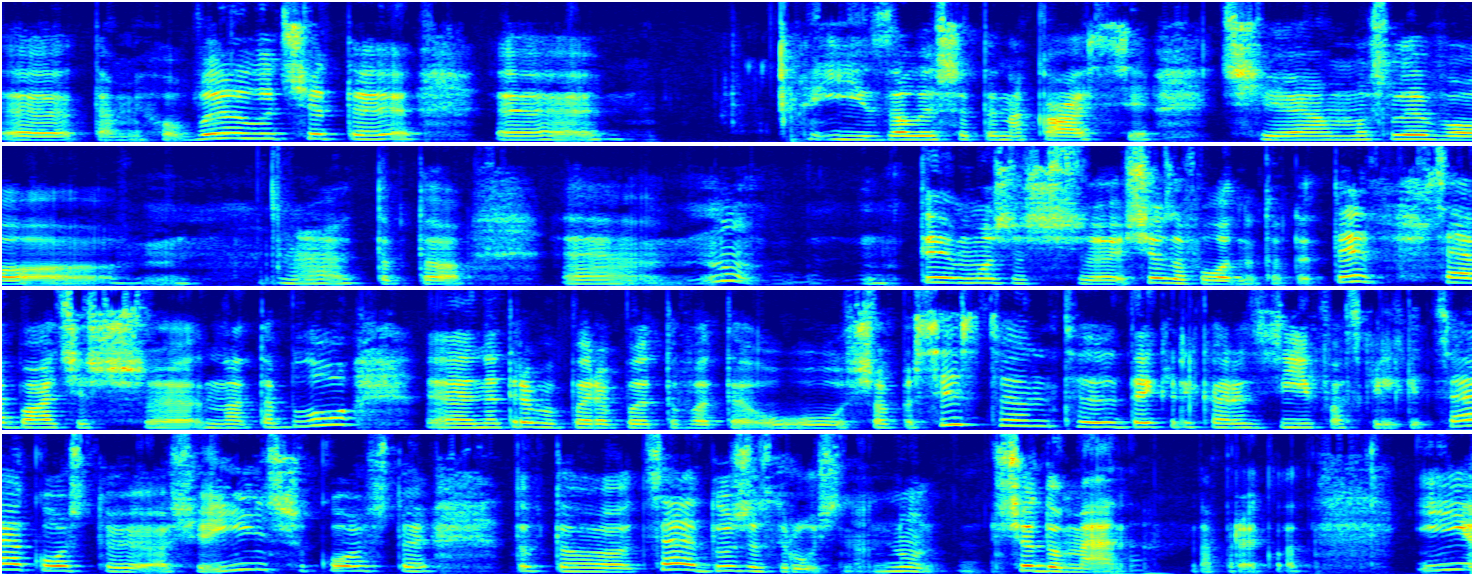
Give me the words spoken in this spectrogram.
е, там його вилучити, е, і залишити на касі, чи можливо, тобто, ну, ти можеш е, що завгодно. Тобто ти все бачиш е, на табло, е, не треба перепитувати у Shop Assistant декілька разів, а скільки це коштує, а що інше коштує. Тобто це дуже зручно. Ну, щодо мене, наприклад. І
